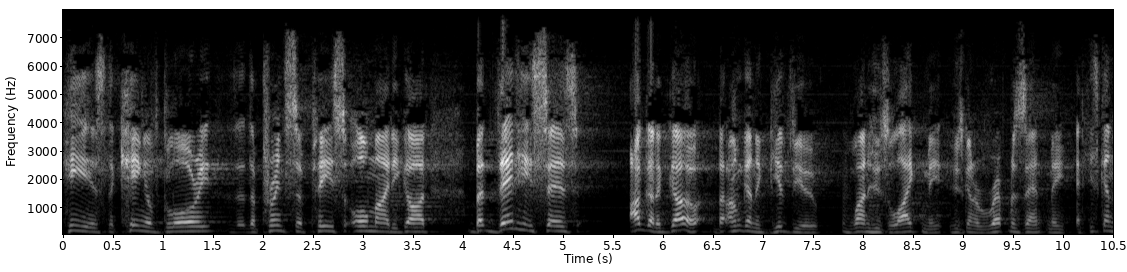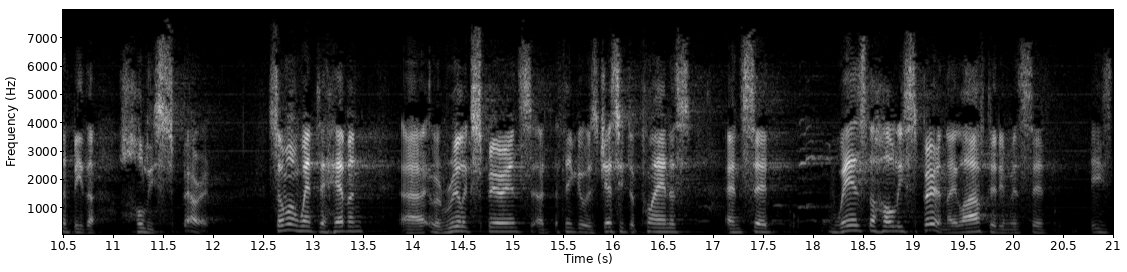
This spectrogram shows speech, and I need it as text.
He is the King of glory, the, the Prince of Peace, Almighty God. But then he says, I've got to go, but I'm going to give you one who's like me, who's going to represent me, and he's going to be the Holy Spirit. Someone went to heaven, uh, a real experience, I think it was Jesse Duplantis, and said, Where's the Holy Spirit? And they laughed at him and said, He's,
